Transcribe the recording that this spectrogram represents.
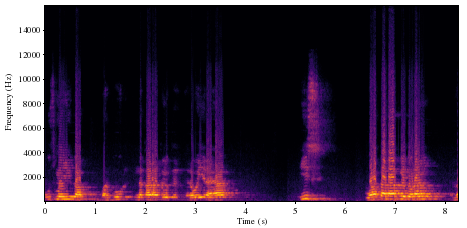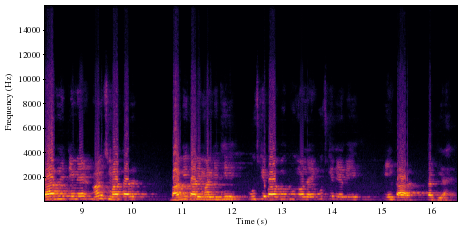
उसमें इनका भरपूर नकारात्मक रवैया रहा इस वार्तालाप के दौरान राजनीति में अंश मात्र भागीदारी मांगी थी। उसके बावजूद उन्होंने उसके लिए भी इनकार कर दिया है।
